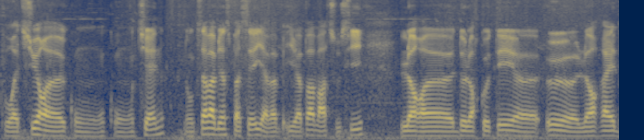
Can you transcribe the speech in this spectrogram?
Pour être sûr euh, qu'on tienne. Donc ça va bien se passer, il va, va pas avoir de soucis. Euh, de leur côté, eux, leur raid,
